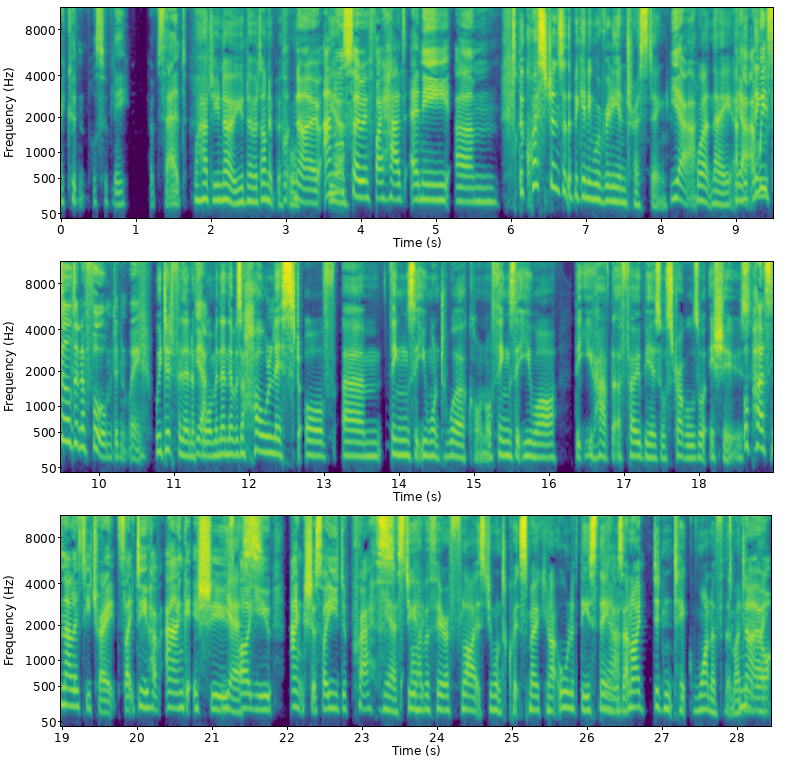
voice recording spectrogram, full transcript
I couldn't possibly have said Well, how do you know? You've never done it before. no. And Yeah. also, if I had any, um, The questions at the beginning were really interesting, yeah. weren't they? yeah, the and we filled in a form, didn't we? we did fill in a Yeah. form, and then there was a whole list of um, things that you want to work on, or things that you are that you have that are phobias or struggles or issues. Or personality traits, like do you have anger issues? Yes. Are you anxious? Are you depressed? Yes. Do you Are- have a fear of flights? Do you want to quit smoking? Like all of these things. Yeah. And I didn't tick one of them. I didn't no,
